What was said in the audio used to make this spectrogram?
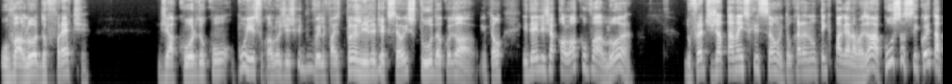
o valor do frete de acordo com, com isso, com a logística. Ele faz planilha de Excel, estuda a coisa, ó. Então, e daí ele já coloca o valor do frete já está na inscrição, então o cara não tem que pagar nada mais. Ah, custa 50.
